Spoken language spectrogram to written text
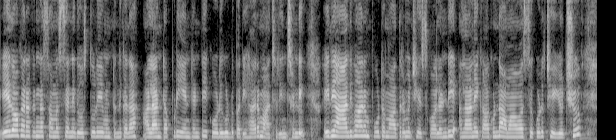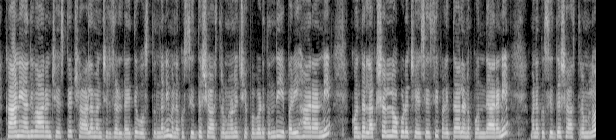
ఏదో ఒక రకంగా సమస్య అనేది వస్తూనే ఉంటుంది కదా. అలాంటప్పుడు ఏంటంటే కోడిగుడ్డు పరిహారం ఆచరించండి. ఇది ఆదివారం పూట మాత్రమే చేసుకోవాలండి చేసుకోండి అలానే కాకుండా అమావాస్య కూడా చేయొచ్చు. కానీ ఆదివారం చేస్తే చాలా మంచి రిజల్ట్ అయితే వస్తుందని మనకు సిద్ధశాస్త్రంలోనే చెప్పబడుతుంది. ఈ పరిహారాన్ని కొంత లక్షల్లో కూడా చేసేసి ఫలితాలను పొందారని మనకు సిద్ధశాస్త్రంలో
